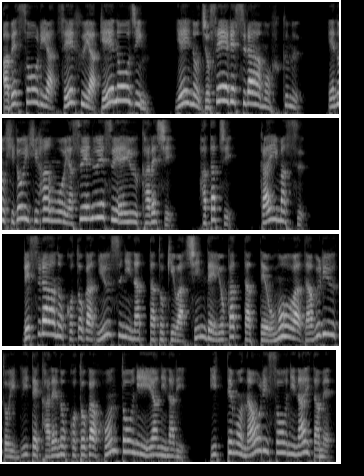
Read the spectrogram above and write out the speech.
安倍総理や政府や芸能人、ゲイの女性レスラーも含む、へのひどい批判を SNS へ言う彼氏、二十歳、がいます。レスラーのことがニュースになった時は死んでよかったって思うわ W と言って彼のことが本当に嫌になり、言っても治りそうにないため、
